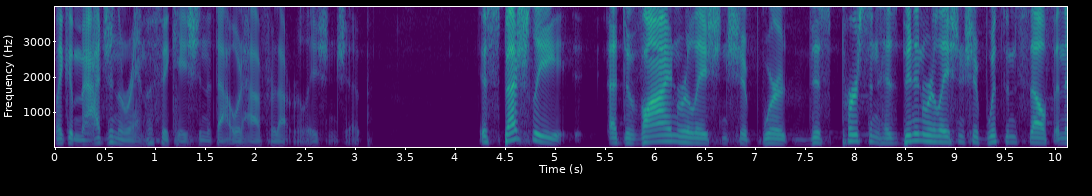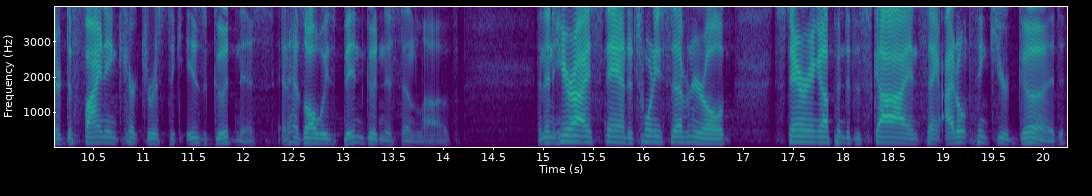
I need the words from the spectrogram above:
Like imagine the ramification that that would have for that relationship. Especially a divine relationship where this person has been in relationship with himself and their defining characteristic is goodness and has always been goodness and love. And then here I stand, a 27 year old staring up into the sky and saying, I don't think you're good.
